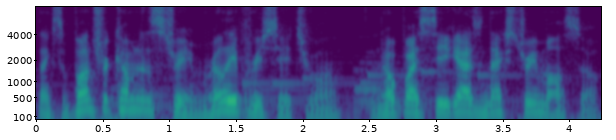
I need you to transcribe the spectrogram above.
Thanks a bunch for coming to the stream. Really appreciate you all. And hope I see you guys next stream also.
